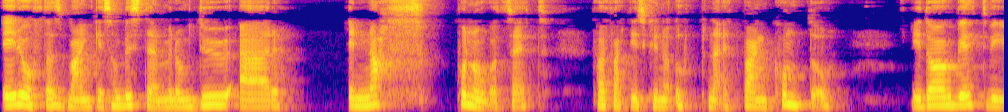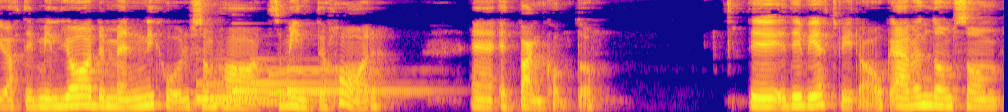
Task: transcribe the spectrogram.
är det oftast banker som bestämmer om du är enough på något sätt för att faktiskt kunna öppna ett bankkonto. Idag vet vi ju att det är miljarder människor som, har, som inte har eh, ett bankkonto. Det, det, vet vi idag och även de som,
